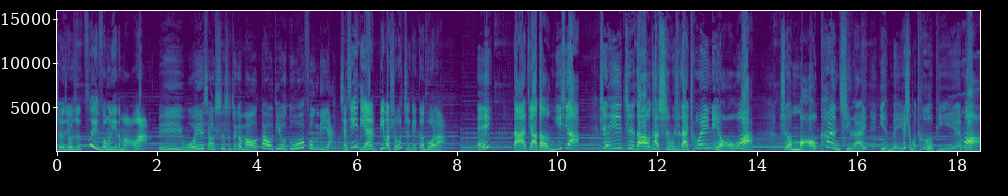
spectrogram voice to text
这就是最锋利的矛啊！哎，我也想试试这个矛到底有多锋利呀！小心一点，别把手指给割破了。哎，大家等一下，谁知道他是不是在吹牛啊？这毛看起来也没什么特别嘛。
